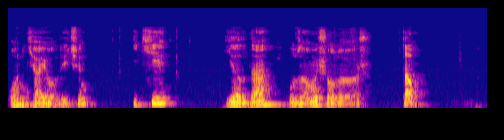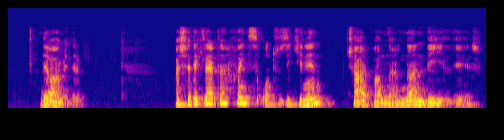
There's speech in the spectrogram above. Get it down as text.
12 ay olduğu için 2 yılda uzamış olur. Tamam. Devam edelim. Aşağıdakilerden hangisi 32'nin çarpanlarından değildir?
